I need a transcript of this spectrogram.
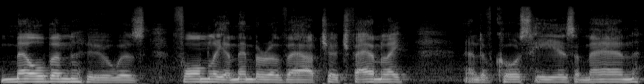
Melbourne, who was formerly a member of our church family. And of course, he is a man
